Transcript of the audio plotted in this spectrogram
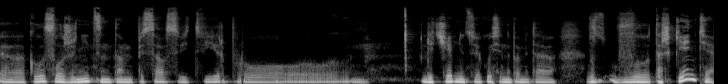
е, коли Солженіцин там писав свій твір про лічебницю, якусь я не пам'ятаю, в, в Ташкенті,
